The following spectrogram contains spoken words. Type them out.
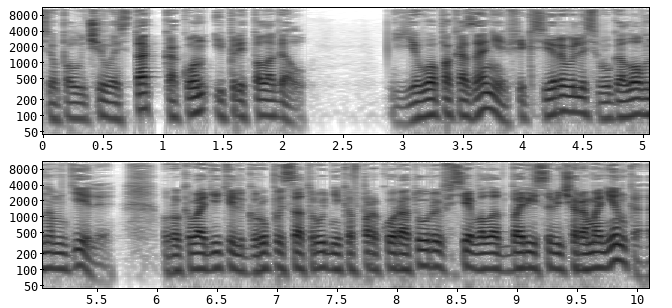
Все получилось так, как он и предполагал. Его показания фиксировались в уголовном деле. Руководитель группы сотрудников прокуратуры Всеволод Борисович Романенко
